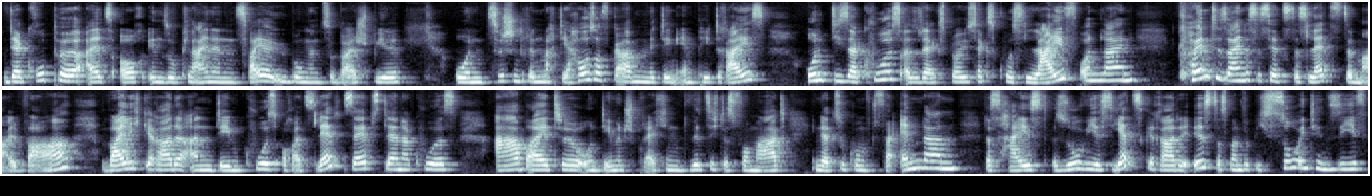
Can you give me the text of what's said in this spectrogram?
der Gruppe, als auch in so kleinen Zweierübungen zum Beispiel. Und zwischendrin macht ihr Hausaufgaben mit den MP3s. Und dieser Kurs, also der Explore Your Sex Kurs live online, könnte sein, dass es jetzt das letzte Mal war, weil ich gerade an dem Kurs auch als Selbstlernerkurs arbeite und dementsprechend wird sich das Format in der Zukunft verändern. Das heißt, so wie es jetzt gerade ist, dass man wirklich so intensiv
